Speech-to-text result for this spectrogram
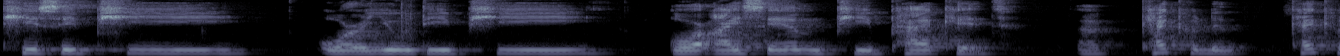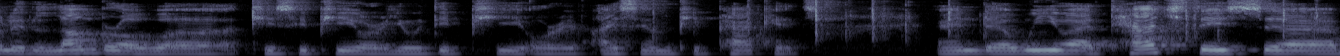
TCP or UDP or ICMP packet, uh, calculate, calculate the number of uh, TCP or UDP or ICMP packets. And uh, when you attach this uh,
